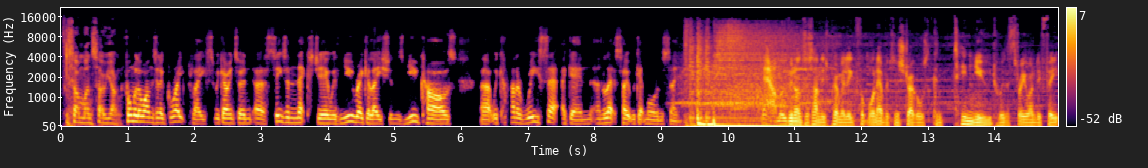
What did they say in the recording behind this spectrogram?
for someone so young. Formula One's in a great place. We go into a, a season next year with new regulations, new cars. Uh, we kind of reset again, and let's hope we get more of the same. Now, moving on to Sunday's Premier League football, and Everton struggles continued with a 3 1 defeat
